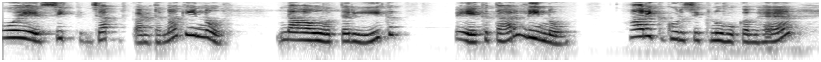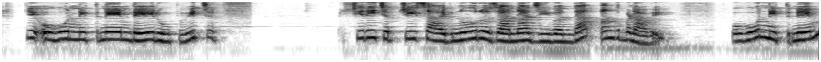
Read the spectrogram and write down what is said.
ਹੋਏ ਸਿੱਖ ਜਪ ਕੰਠ ਨਾ ਕੀਨੋ, ਨਾਉ ਤਰੀਕ ਭੇਖ ਤਰ ਲੀਨੋ। ਹਰ ਇੱਕ ਗੁਰਸਿੱਖ ਨੂੰ ਹੁਕਮ ਹੈ ਕਿ ਉਹ ਨਿਤਨੇਮ ਦੇ ਰੂਪ ਵਿੱਚ ਸ਼੍ਰੀ ਚਪਚੀ ਸਾਹਿਬ ਨੂੰ ਰੋਜ਼ਾਨਾ ਜੀਵਨ ਦਾ ਅੰਗ ਬਣਾਵੇ। ਉਹ ਨਿਤਨੇਮ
